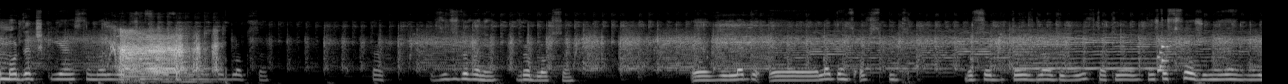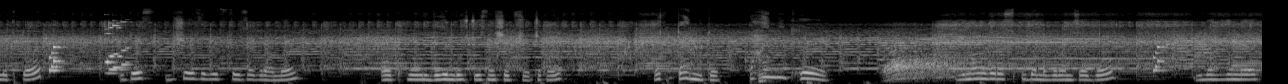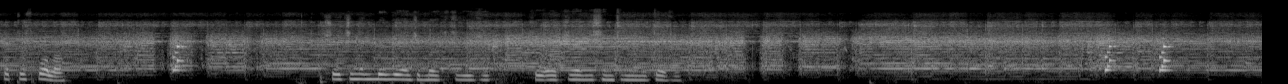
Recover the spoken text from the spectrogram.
Siema mordeczki, ja jestem Mario w Robloxa. Tak, zdecydowanie w Robloxa. E, W Leg e, Legends of Speed. Bo co, to jest dla dubów, takie, ktoś to stworzył, nie wiem w ogóle kto. I to jest, dzisiaj sobie tutaj zagramy. O kurde, ten gościu jest najszybszy, czekaj. O, daj mi to, daj mi to! I mamy teraz speeda gorącego. I będziemy jak poprzez pola. Czy odcinek będzie będzie bardziej liczy, czy odcinek 10 minutowy.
